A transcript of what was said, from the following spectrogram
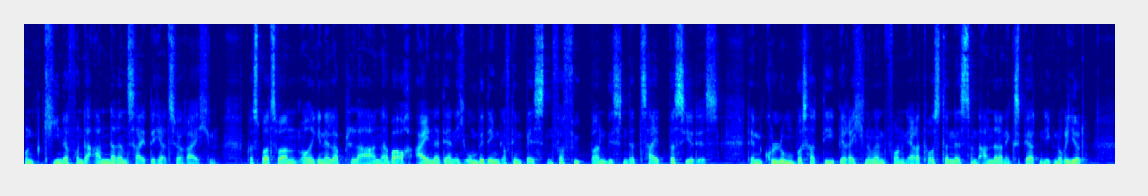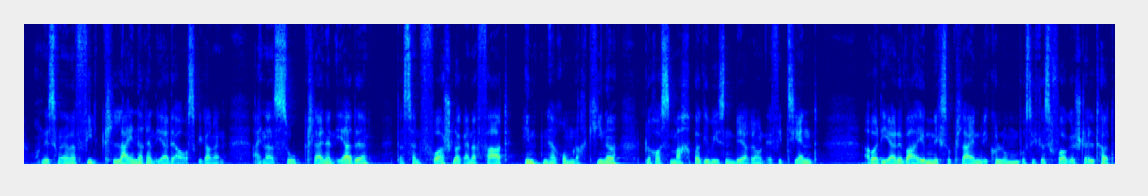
und China von der anderen Seite her zu erreichen. Das war zwar ein origineller Plan, aber auch einer, der nicht unbedingt auf dem besten verfügbaren Wissen der Zeit basiert ist. Denn Kolumbus hat die Berechnungen von Eratosthenes und anderen Experten ignoriert und ist von einer viel kleineren Erde ausgegangen. Einer so kleinen Erde, dass sein Vorschlag einer Fahrt hinten herum nach China durchaus machbar gewesen wäre und effizient. Aber die Erde war eben nicht so klein, wie Kolumbus sich das vorgestellt hat,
